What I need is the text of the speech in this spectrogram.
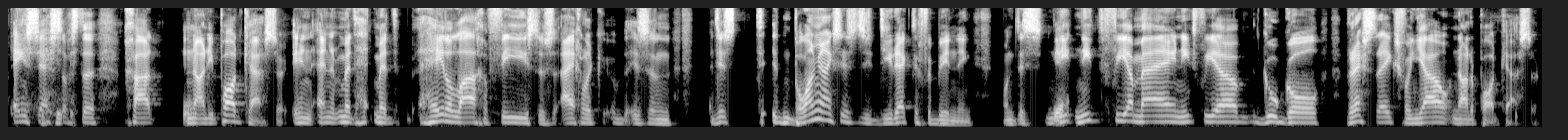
1 zestigste gaat naar die podcaster. In, en met, met hele lage fees. Dus eigenlijk is een. Het, is, het belangrijkste is de directe verbinding. Want het is niet, niet via mij, niet via Google, rechtstreeks van jou naar de podcaster.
